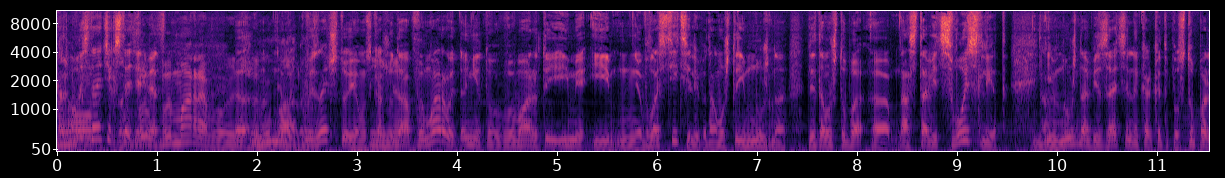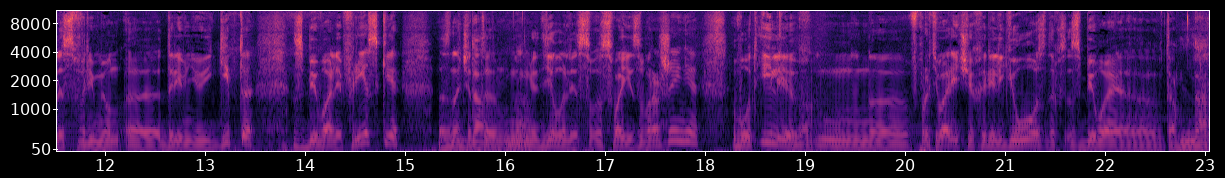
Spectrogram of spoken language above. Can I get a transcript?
А вы знаете, кстати, ребят... Вымарывают э, же. Вымарывают. Вы, вы знаете, что я вам скажу? Имя. Да, вымарывают, но нет, вымарывают и имя и властители, потому что им нужно, для того, чтобы э, оставить свой след, да. им нужно обязательно, как это поступали с времен э, Древнего Египта, сбивали фрески, значит, да, э, да. делали свои изображения, вот, или да. в, в противоречиях религиозных, сбивая э, там да.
